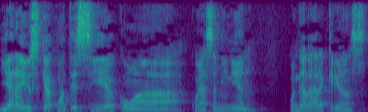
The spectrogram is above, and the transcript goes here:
E era isso que acontecia com, a, com essa menina, quando ela era criança.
